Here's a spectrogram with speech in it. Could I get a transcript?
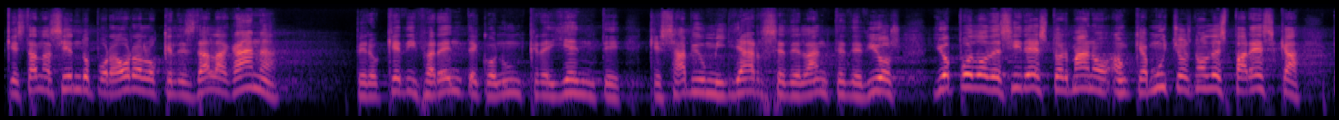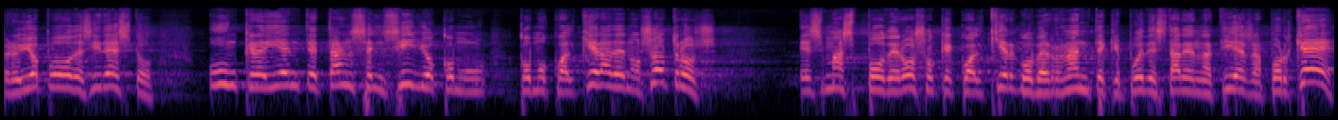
que están haciendo por ahora lo que les da la gana. Pero qué diferente con un creyente que sabe humillarse delante de Dios. Yo puedo decir esto, hermano, aunque a muchos no les parezca, pero yo puedo decir esto un creyente tan sencillo como, como cualquiera de nosotros es más poderoso que cualquier gobernante que puede estar en la tierra. ¿Por qué?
